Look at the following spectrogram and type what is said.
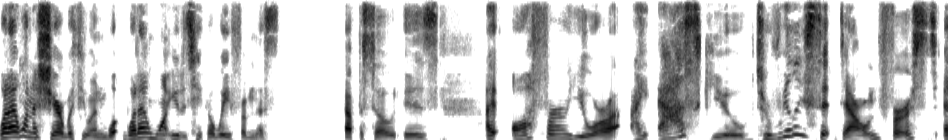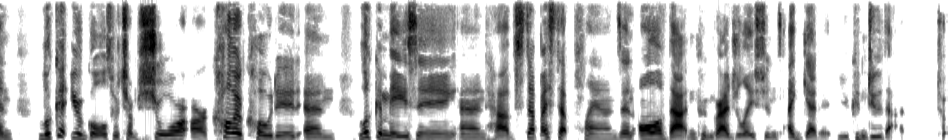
what I want to share with you and what, what I want you to take away from this episode is I offer you or I ask you to really sit down first and look at your goals, which I'm sure are color coded and look amazing and have step by step plans and all of that. And congratulations, I get it. You can do that.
